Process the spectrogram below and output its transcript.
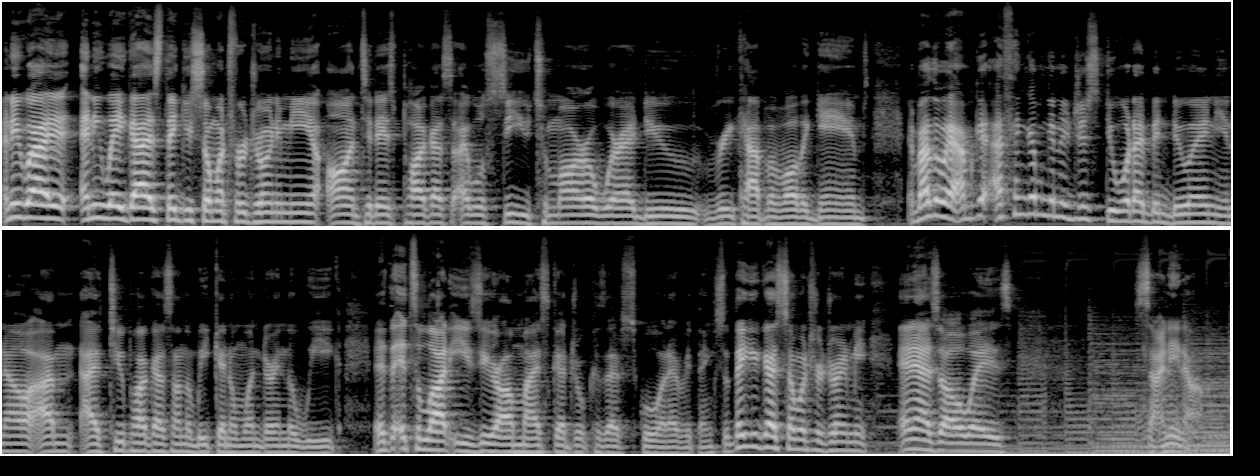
Anyway, anyway, guys, thank you so much for joining me on today's podcast. I will see you tomorrow where I do recap of all the games. And by the way, I'm I think I'm gonna just do what I've been doing. You know, I'm I have two podcasts on the weekend and one during the week. It, it's a lot easier on my schedule because I have school and everything. So thank you guys so much for joining me. And as always, signing out.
